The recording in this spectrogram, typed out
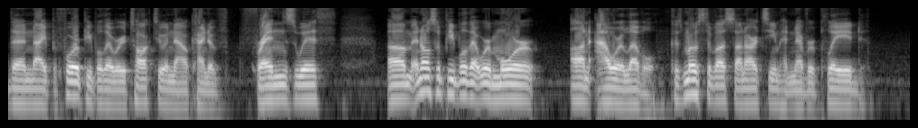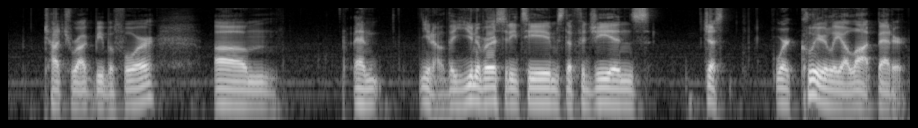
the night before, people that we talked to and now kind of friends with, um, and also people that were more on our level because most of us on our team had never played touch rugby before. Um, and you know the university teams, the Fijians, just were clearly a lot better.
